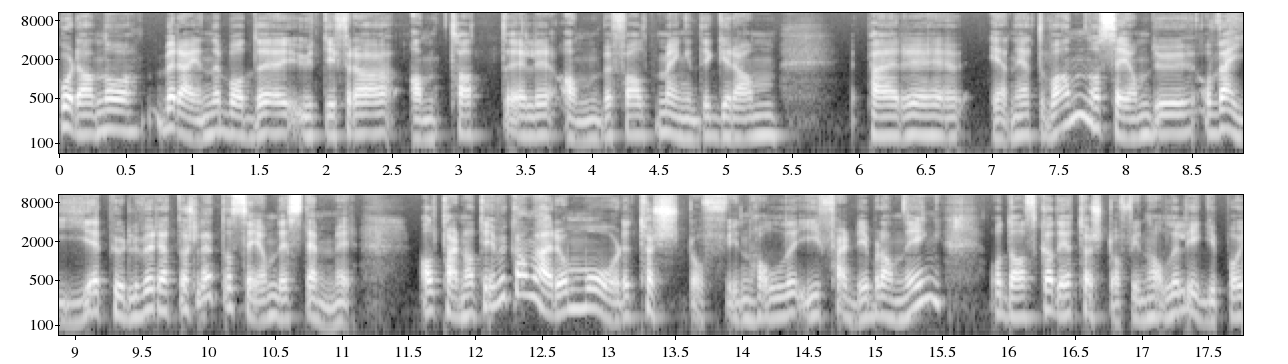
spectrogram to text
går det an å beregne både ut ifra antatt eller anbefalt mengde gram per eh, enhet vann, og se om du, og veie pulver, rett og slett, og se om det stemmer. Alternativet kan være å måle tørrstoffinnholdet i ferdig blanding. og Da skal det tørrstoffinnholdet ligge på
